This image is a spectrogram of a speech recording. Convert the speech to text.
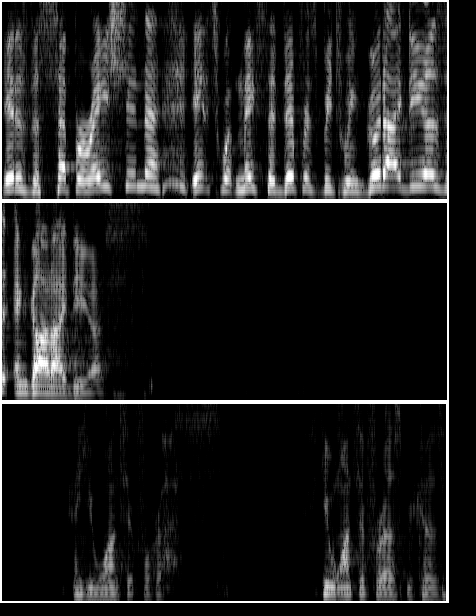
it is the separation. It's what makes the difference between good ideas and God ideas. And He wants it for us. He wants it for us because,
